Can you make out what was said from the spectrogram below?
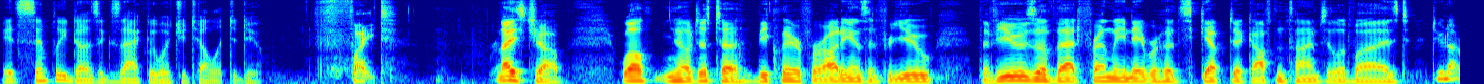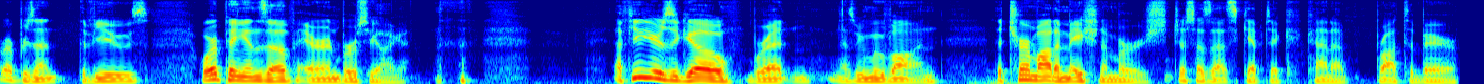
It simply does exactly what you tell it to do fight. Nice job. Well, you know, just to be clear for audience and for you, the views of that friendly neighborhood skeptic, oftentimes ill advised, do not represent the views or opinions of Aaron Burciaga. A few years ago, Brett, as we move on, the term automation emerged, just as that skeptic kind of brought to bear.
